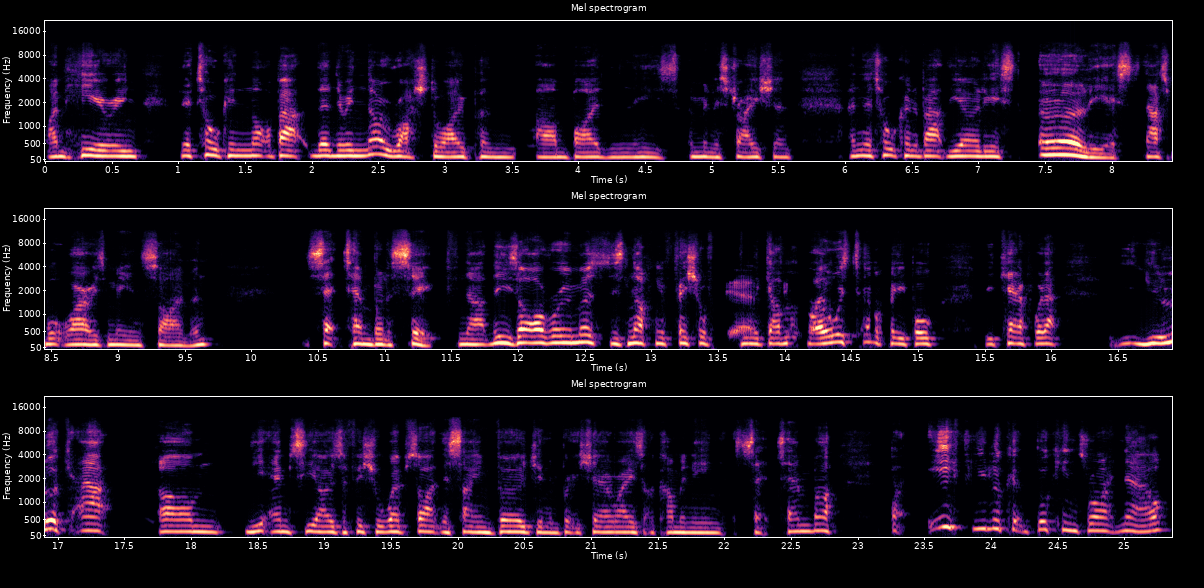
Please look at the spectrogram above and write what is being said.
I'm hearing they're talking not about Then they're in no rush to open um, Biden and his administration, and they're talking about the earliest, earliest. That's what worries me and Simon. September the 6th. Now, these are rumors, there's nothing official from yeah. the government. I always tell people be careful with that. You look at um, the MCO's official website, they're saying Virgin and British Airways are coming in September. But if you look at bookings right now,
